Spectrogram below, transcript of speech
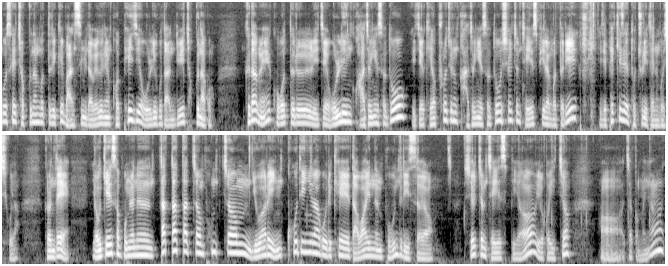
곳에 접근한 것들이 꽤 많습니다. 왜 그러냐면 그 페이지에 올리고 난 뒤에 접근하고 그 다음에 그것들을 이제 올린 과정에서도 이제 걔가 풀어주는 과정에서도 shell.jsp라는 것들이 이제 패킷에 도출이 되는 것이고요. 그런데 여기에서 보면은 따따따.폼.url 인코딩이라고 이렇게 나와 있는 부분들이 있어요. shell.jsp요. 이거 있죠? 어, 잠깐만요.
